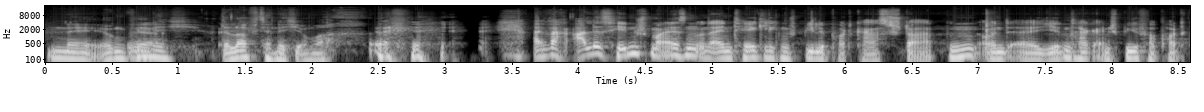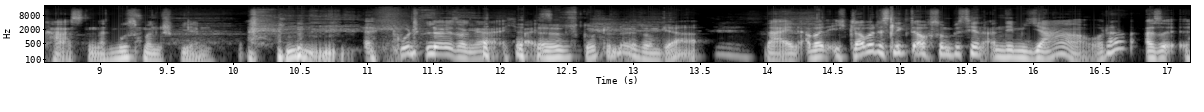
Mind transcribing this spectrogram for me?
Nee, irgendwie Ja. nicht. Der läuft ja nicht immer. Einfach alles hinschmeißen und einen täglichen Spiele-Podcast starten und äh, jeden Tag ein Spiel verpodcasten. Dann muss man spielen. Hm. Gute Lösung, ja, ich weiß. Das ist eine gute Lösung, ja. Nein, aber ich glaube, das liegt auch so ein bisschen an dem Jahr, oder? Also, äh,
